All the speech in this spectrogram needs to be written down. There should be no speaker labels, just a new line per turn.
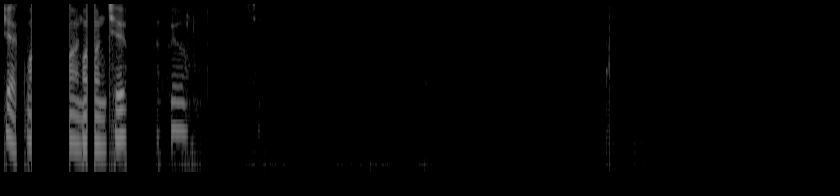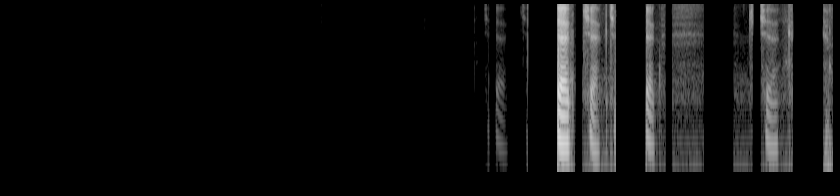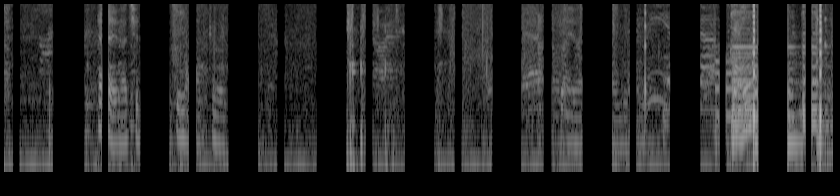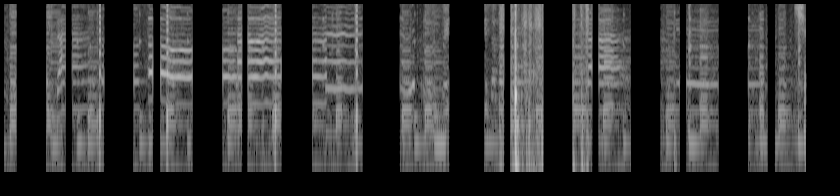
Check one, one, one, two. two. Check, check, check, check, check. Hey,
